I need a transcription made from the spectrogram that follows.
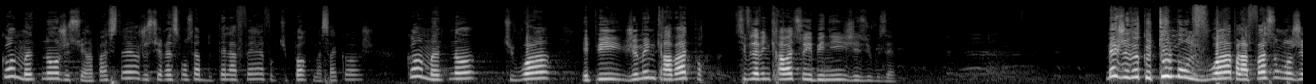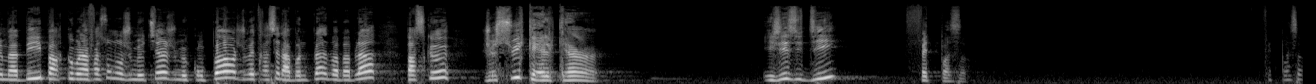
Comme maintenant je suis un pasteur, je suis responsable de telle affaire, il faut que tu portes ma sacoche. Comme maintenant, tu vois, et puis je mets une cravate pour... Si vous avez une cravate, soyez bénis, Jésus vous aime. Mais je veux que tout le monde voit par la façon dont je m'habille, par la façon dont je me tiens, je me comporte, je vais tracer la bonne place, blablabla, parce que je suis quelqu'un. Et Jésus dit, faites pas ça. Faites pas ça.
